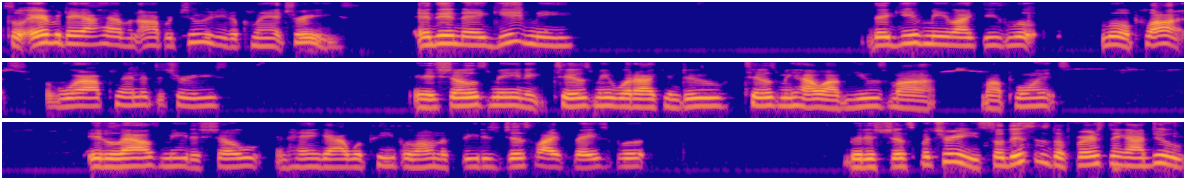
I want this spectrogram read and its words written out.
So every day I have an opportunity to plant trees. And then they give me they give me like these little little plots of where I planted the trees. And it shows me and it tells me what I can do, tells me how I've used my my points. It allows me to show and hang out with people on the feed. It's just like Facebook, but it's just for trees. So this is the first thing I do.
